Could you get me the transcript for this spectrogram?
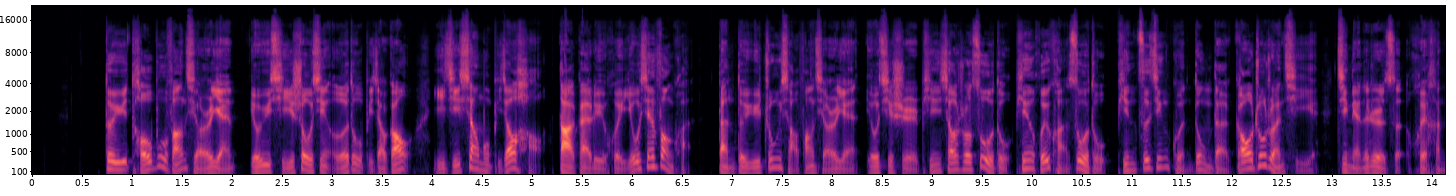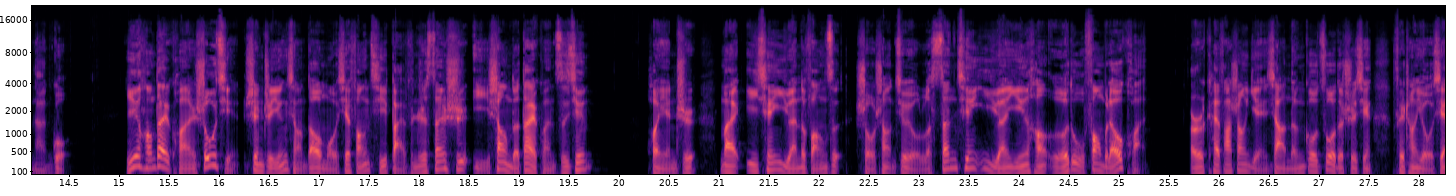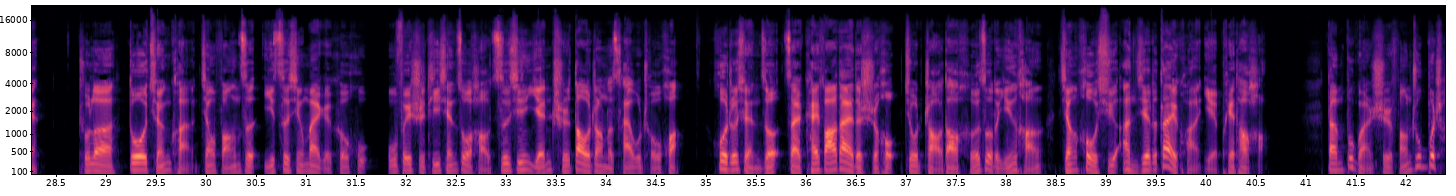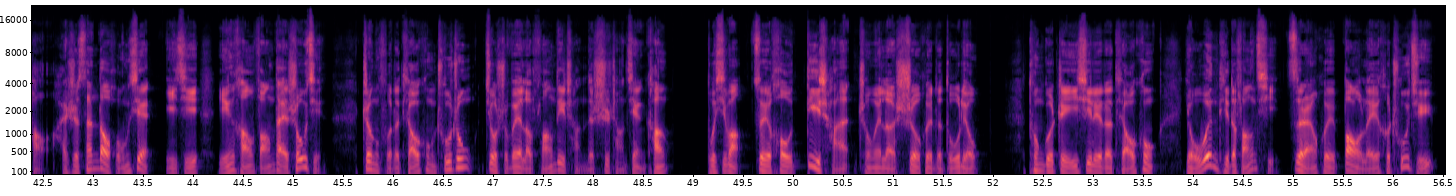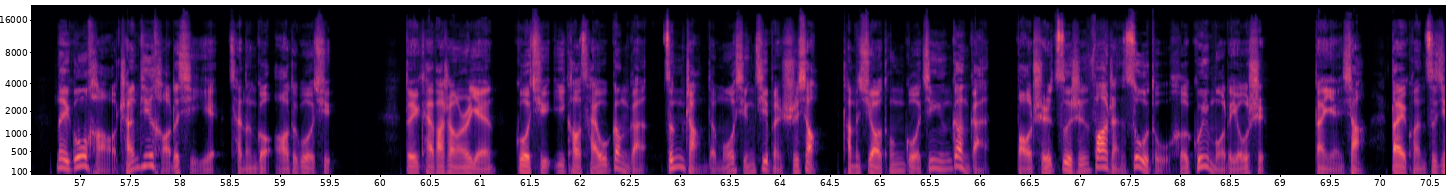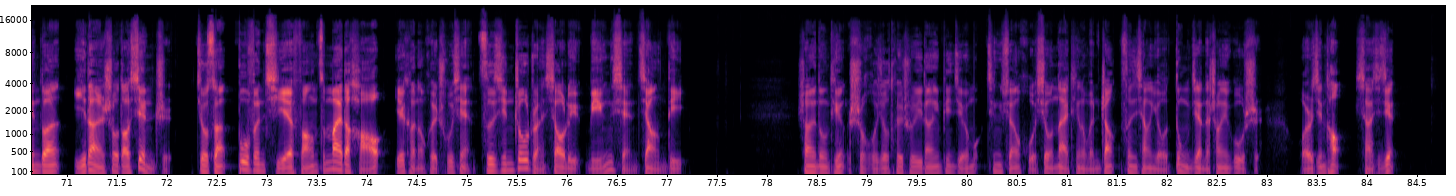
对于头部房企而言，由于其授信额度比较高，以及项目比较好，大概率会优先放款。但对于中小房企而言，尤其是拼销售速度、拼回款速度、拼资金滚动的高周转企业，今年的日子会很难过。银行贷款收紧，甚至影响到某些房企百分之三十以上的贷款资金。换言之，卖一千亿元的房子，手上就有了三千亿元银行额度放不了款。而开发商眼下能够做的事情非常有限，除了多全款将房子一次性卖给客户，无非是提前做好资金延迟到账的财务筹划。或者选择在开发贷的时候就找到合作的银行，将后续按揭的贷款也配套好。但不管是房住不炒，还是三道红线，以及银行房贷收紧，政府的调控初衷就是为了房地产的市场健康，不希望最后地产成为了社会的毒瘤。通过这一系列的调控，有问题的房企自然会爆雷和出局，内功好、产品好的企业才能够熬得过去。对开发商而言，过去依靠财务杠杆增长的模型基本失效。他们需要通过经营杠杆保持自身发展速度和规模的优势，但眼下贷款资金端一旦受到限制，就算部分企业房子卖得好，也可能会出现资金周转效率明显降低。商业洞听是虎嗅推出的一档音频节目，精选虎嗅耐听的文章，分享有洞见的商业故事。我是金涛，下期见。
